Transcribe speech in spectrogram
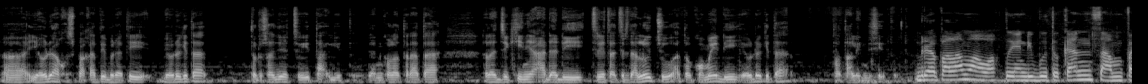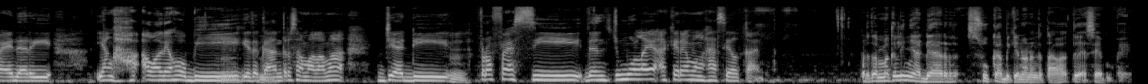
uh, ya udah aku sepakati berarti ya udah kita terus aja cerita gitu. Dan kalau ternyata rezekinya ada di cerita-cerita lucu atau komedi, ya udah kita totalin di situ. Berapa lama waktu yang dibutuhkan sampai dari yang awalnya Hmm, hobi gitu kan, terus lama-lama jadi profesi dan mulai akhirnya menghasilkan. Pertama kali nyadar suka bikin orang ketawa tuh SMP.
